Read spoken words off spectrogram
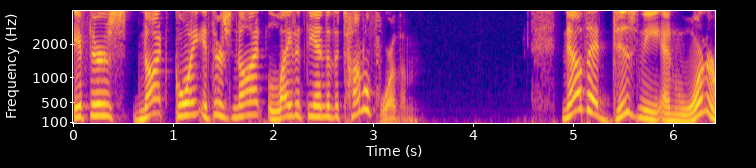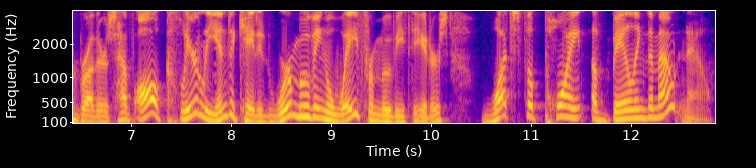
if there's not going if there's not light at the end of the tunnel for them? Now that Disney and Warner Brothers have all clearly indicated we're moving away from movie theaters, what's the point of bailing them out now?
